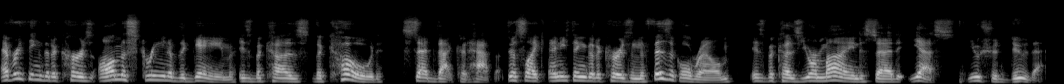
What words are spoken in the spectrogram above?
Everything that occurs on the screen of the game is because the code said that could happen. Just like anything that occurs in the physical realm is because your mind said, yes, you should do that.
